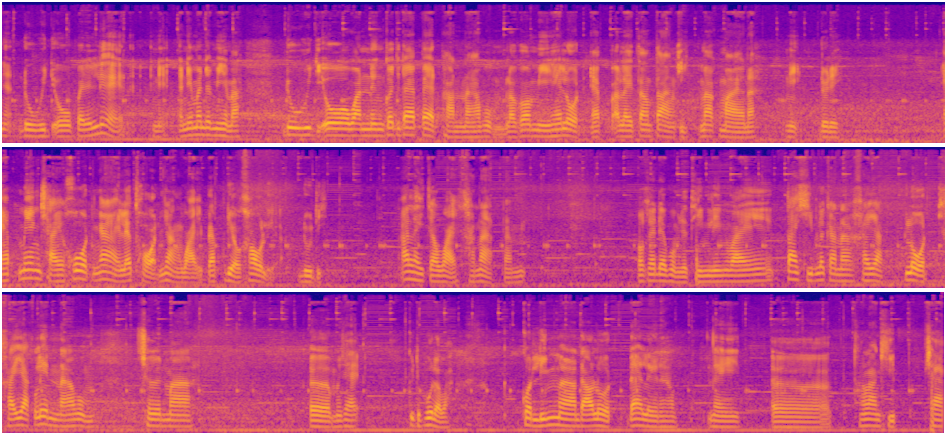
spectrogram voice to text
เนี่ยดูวิดีโอไปเรื่อยๆนะเนี่ยอันนี้มันจะมีเห็นปะดูวิดีโอวันหนึ่งก็จะได้ 8,000 นะครับผม แล้วก็มีให้โหลดแอปอะไรต่างๆ อีกมากมายนะ นี่ดูดิ แอปแม่งใช้โคตรง่ายและถอนอย่างไวแป๊บเดียวเข้าเลยดูดิ อะไรจะไวขนาดนั้น โอเคเดี๋ยวผมจะทิ้งลิงก์ไว้ใต้คลิปแล้วกันนะ ใครอยากโหลด ใครอยากเล่นนะครับผม เชิญมา เออไม่ใช่ กูจะพูดอะไรวะ กดลิงก์มาดาวน์โหลดได้เลยนะครับ ใน เอ่อข้างล่างคลิปใช่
